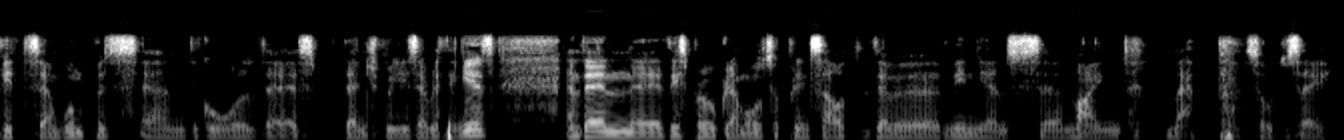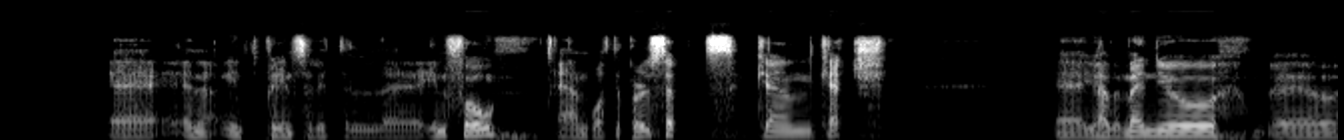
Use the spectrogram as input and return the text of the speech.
pits and wumpus and the gold, the stench breeze, everything is. And then uh, this program also prints out the minions uh, mind map, so to say. Uh, and it prints a little uh, info and what the percepts can catch. Uh, you have a menu uh,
